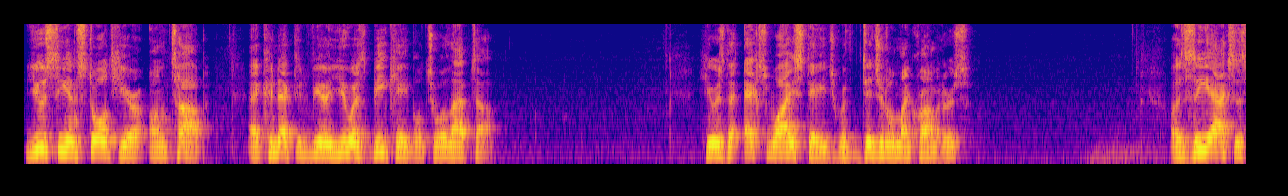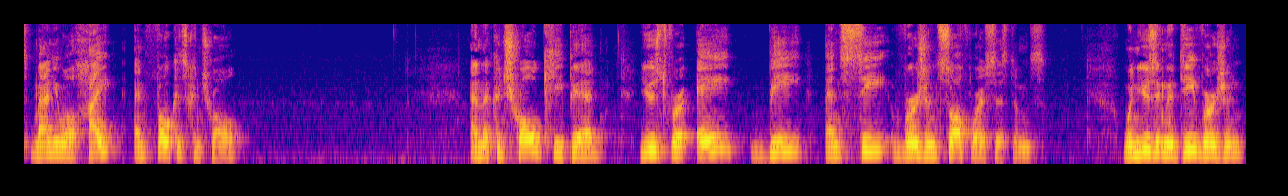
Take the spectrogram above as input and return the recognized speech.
you see installed here on top and connected via USB cable to a laptop. Here's the XY stage with digital micrometers, a Z-axis manual height and focus control, and the control keypad used for A, B, and C version software systems. When using the D version,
